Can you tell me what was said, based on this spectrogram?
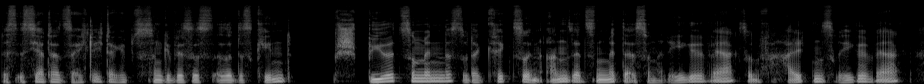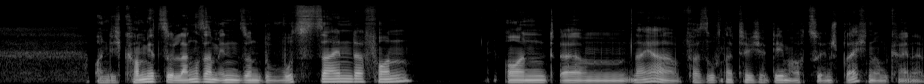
das ist ja tatsächlich, da gibt es so ein gewisses, also das Kind spürt zumindest oder kriegt so in Ansätzen mit, da ist so ein Regelwerk, so ein Verhaltensregelwerk. Und ich komme jetzt so langsam in so ein Bewusstsein davon, und ähm, naja, versucht natürlich dem auch zu entsprechen, um keine,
